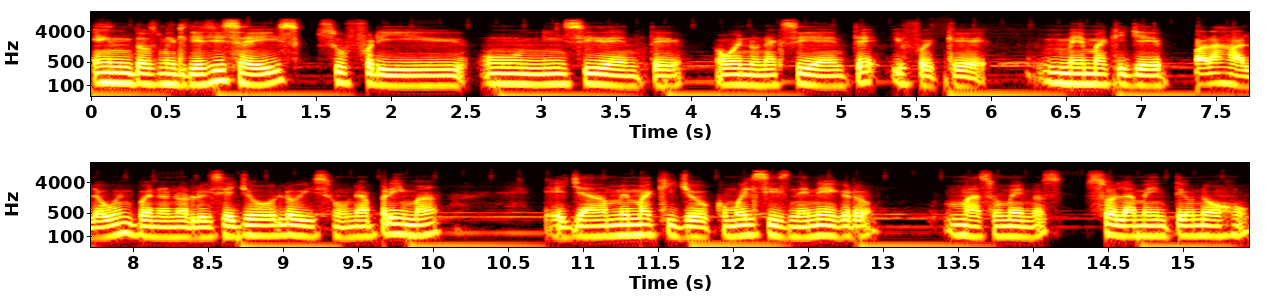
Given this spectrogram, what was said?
En 2016 sufrí un incidente o en un accidente y fue que me maquillé para Halloween. Bueno, no lo hice yo, lo hizo una prima ella me maquilló como el cisne negro, más o menos, solamente un ojo.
